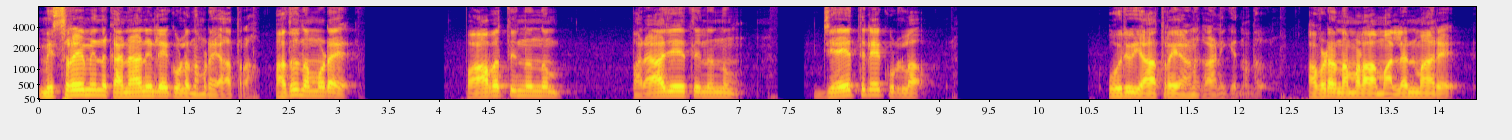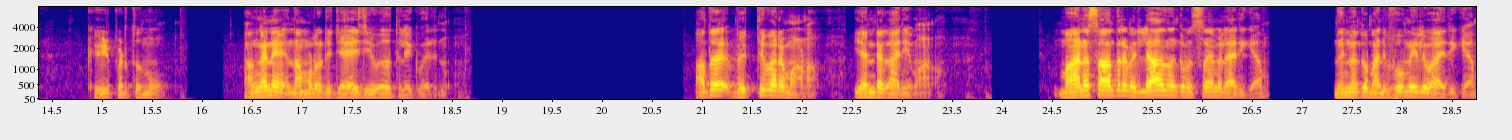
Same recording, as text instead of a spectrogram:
മിസ്രൈമിൽ നിന്ന് കനാനിലേക്കുള്ള നമ്മുടെ യാത്ര. അത് നമ്മുടെ പാപത്തിൽ നിന്നും പരാജയത്തിൽ നിന്നും ജയത്തിലേക്കുള്ള ഒരു യാത്രയാണ് കാണിക്കുന്നത്. അവിടെ നമ്മൾ ആ മല്ലന്മാരെ കീഴ്പ്പെടുത്തുന്നു. അങ്ങനെ നമ്മളൊരു ജയജീവിതത്തിലേക്ക് വരുന്നു. അത് വ്യക്തിപരമാണ് എന്റെ കാര്യമാണ്. മാനസാന്തരമില്ലാതെ നിങ്ങൾക്ക് മിശ്രമിലായിരിക്കാം നിങ്ങൾക്ക് മരുഭൂമിയിലുമായിരിക്കാം.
